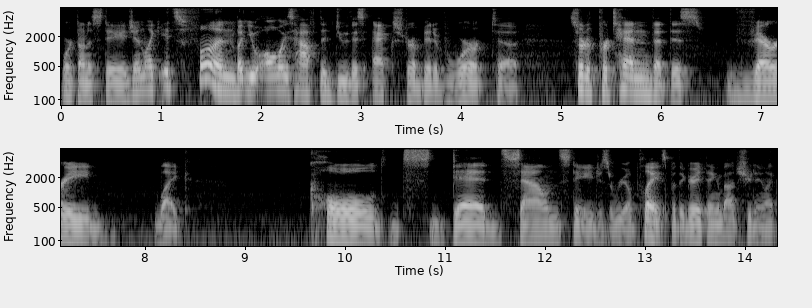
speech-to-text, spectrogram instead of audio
worked on a stage and like it's fun, but you always have to do this extra bit of work to sort of pretend that this very like cold, dead sound stage is a real place. But the great thing about shooting like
